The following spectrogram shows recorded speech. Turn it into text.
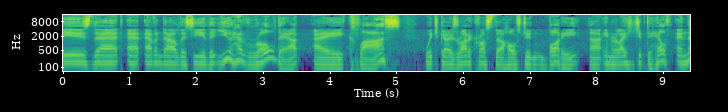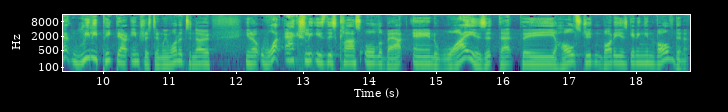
is that at Avondale this year that you have rolled out a class which goes right across the whole student body uh, in relationship to health, and that really piqued our interest. And we wanted to know, you know, what actually is this class all about, and why is it that the whole student body is getting involved in it?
